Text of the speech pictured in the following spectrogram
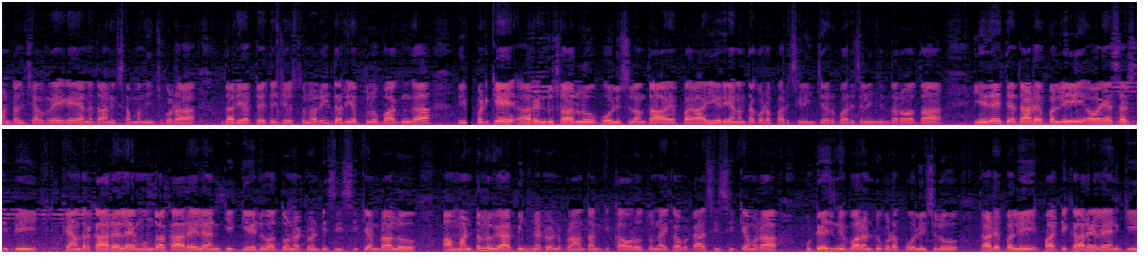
మంటలు చెలరేగాయి అనే దానికి సంబంధించి కూడా దర్యాప్తు అయితే చేస్తున్నారు. ఈ దర్యాప్తులో భాగంగా ఇప్పటికే రెండు సార్లు పోలీసులంతా ఆ ఏరియానంతా కూడా పరిశీలించారు. పరిశీలించిన తర్వాత ఏదైతే తాడేపల్లి వైఎస్ఆర్సీపీ కేంద్ర కార్యాలయం ఉందో ఆ కార్యాలయానికి గేట్ వద్ద ఉన్నటువంటి సీసీ కెమెరాలు ఆ మంటలు వ్యాపించినటువంటి ప్రాంతానికి కవర్ అవుతున్నాయి కాబట్టి ఆ సీసీ కెమెరా ఫుటేజ్ ఇవ్వాలంటూ కూడా పోలీసులు తాడేపల్లి పార్టీ కార్యాలయానికి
